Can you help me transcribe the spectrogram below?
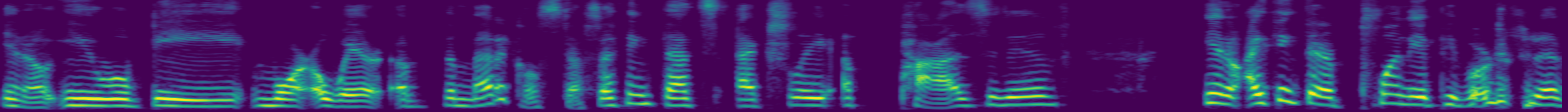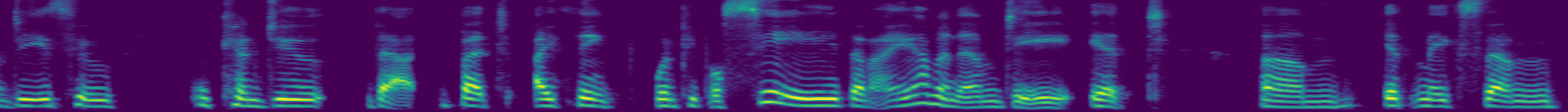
you know you will be more aware of the medical stuff. So I think that's actually a positive. You know, I think there are plenty of people who are not MDs who can do that, but I think when people see that I am an MD, it um, it makes them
